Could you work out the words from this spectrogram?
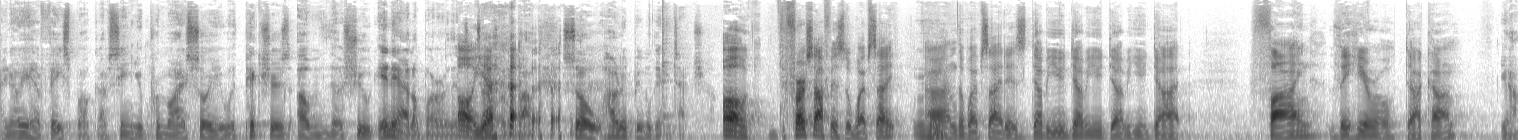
I know you have Facebook. I've seen you promote. I saw you with pictures of the shoot in Attleboro that Oh, you're yeah. talking about. So how do people get in touch? Oh, the first off is the website. Mm-hmm. Um, the website is www.findthehero.com. Yeah.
